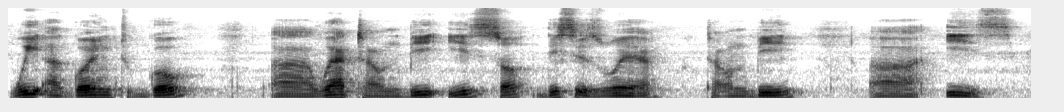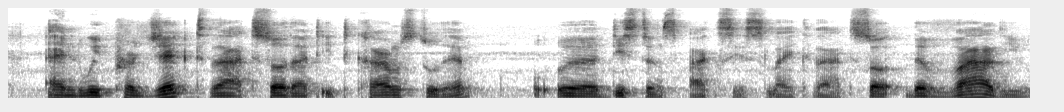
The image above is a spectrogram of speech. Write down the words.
we are going to go uh, where town B is. So this is where town B uh, is. And we project that so that it comes to the uh, distance axis like that. So the value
